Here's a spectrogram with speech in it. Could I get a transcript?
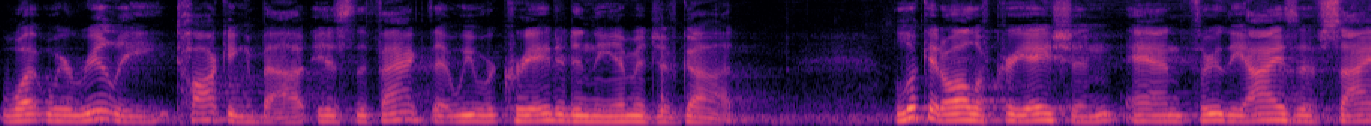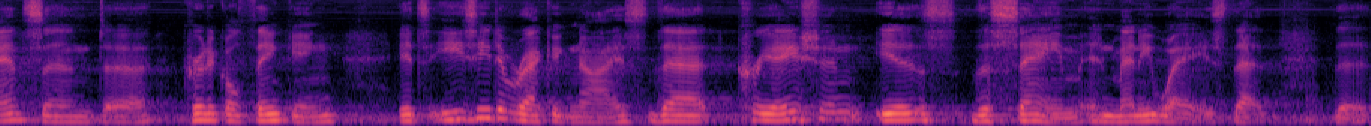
What we're really talking about is the fact that we were created in the image of God look at all of creation, and through the eyes of science and uh, critical thinking, it's easy to recognize that creation is the same in many ways, that the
